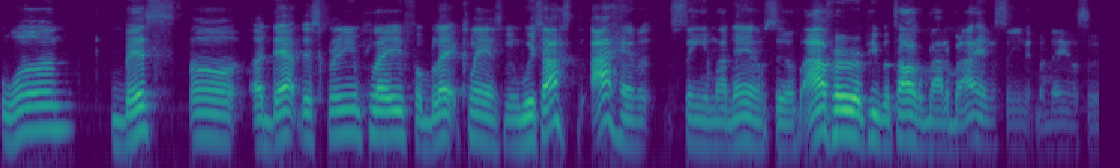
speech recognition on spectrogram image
one best uh adapted screenplay for Black Klansman, which I I haven't seen my damn self. I've heard people talk about it, but I haven't seen it my damn self.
